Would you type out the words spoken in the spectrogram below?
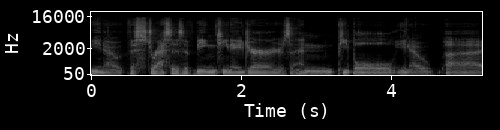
you know, the stresses of being teenagers and people, you know, uh,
